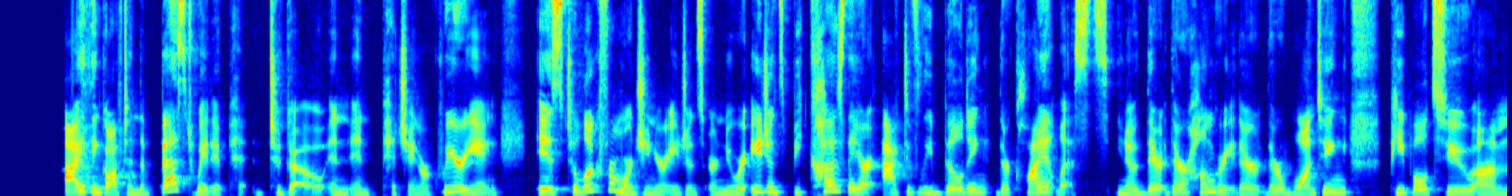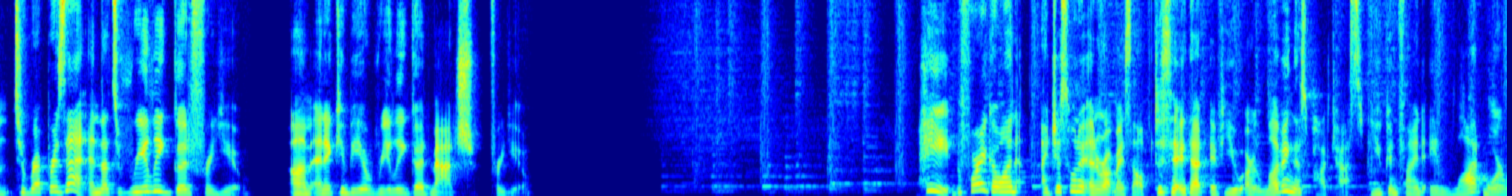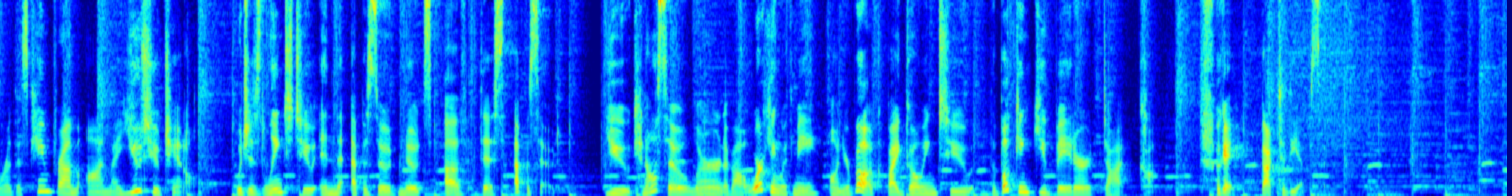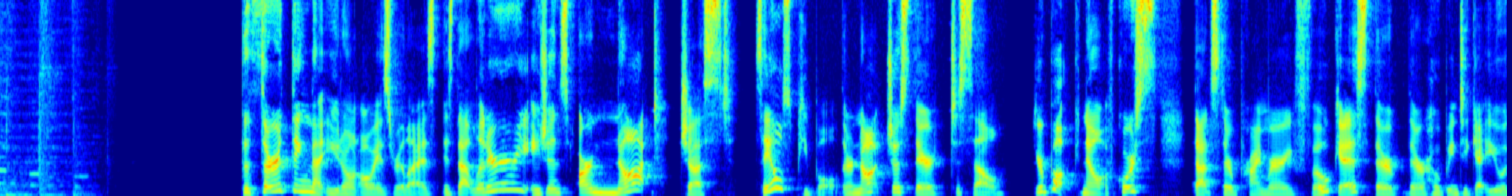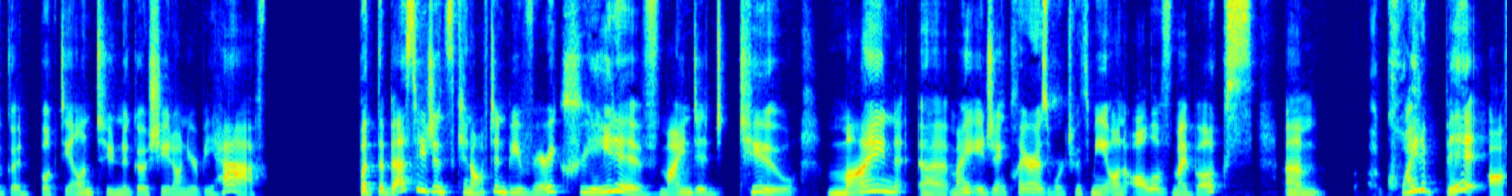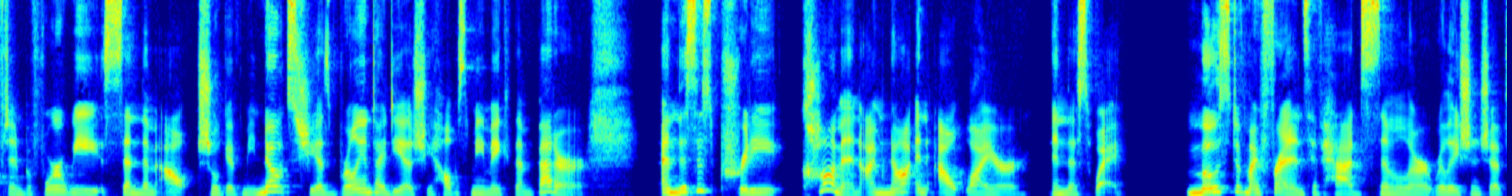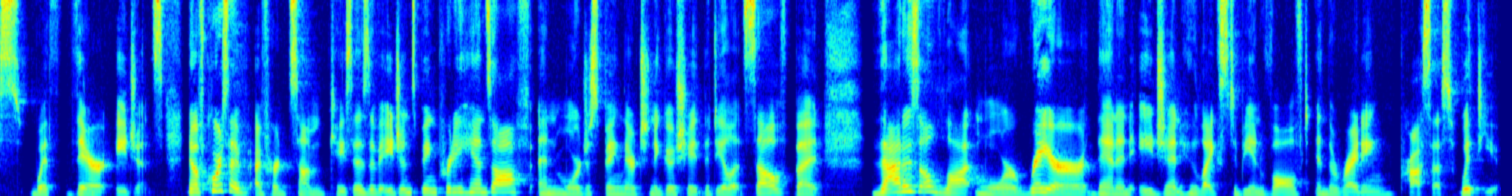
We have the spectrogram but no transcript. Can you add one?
I think often the best way to to go in, in pitching or querying is to look for more junior agents or newer agents because they are actively building their client lists. You know, they're they're hungry. They're they're wanting people to um, to represent, and that's really good for you. Um, and it can be a really good match for you. Hey, before I go on, I just want to interrupt myself to say that if you are loving this podcast, you can find a lot more where this came from on my YouTube channel, which is linked to in the episode notes of this episode. You can also learn about working with me on your book by going to thebookincubator.com. Okay, back to the episode. The third thing that you don't always realize is that literary agents are not just salespeople. They're not just there to sell your book. Now, of course, that's their primary focus. They're they're hoping to get you a good book deal and to negotiate on your behalf. But the best agents can often be very creative minded too. Mine, uh, my agent Claire has worked with me on all of my books um, quite a bit often before we send them out. She'll give me notes. She has brilliant ideas. She helps me make them better. And this is pretty common. I'm not an outlier in this way most of my friends have had similar relationships with their agents. Now, of course, I've, I've heard some cases of agents being pretty hands off and more just being there to negotiate the deal itself, but that is a lot more rare than an agent who likes to be involved in the writing process with you.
